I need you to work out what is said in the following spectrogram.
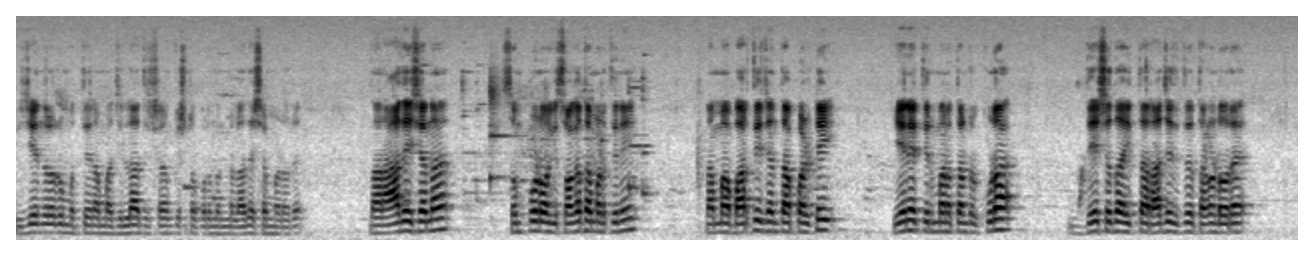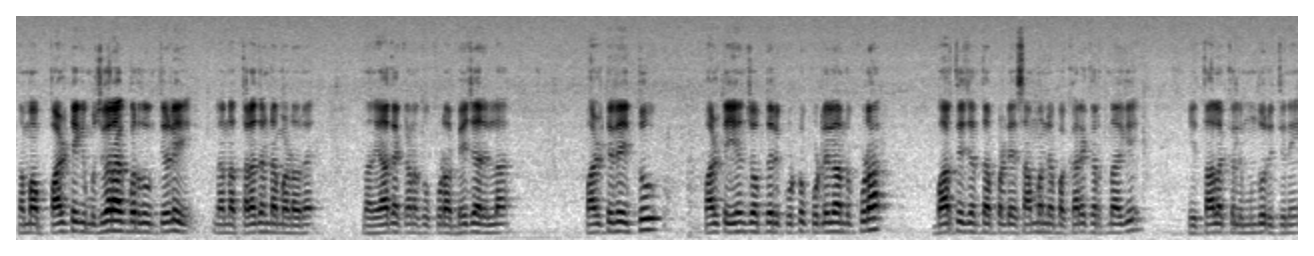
ವಿಜೇಂದ್ರವರು ಮತ್ತು ನಮ್ಮ ಜಿಲ್ಲಾಧ್ಯಕ್ಷ ರಾಮಕೃಷ್ಣಪುರ ನನ್ನ ಮೇಲೆ ಆದೇಶ ಮಾಡೋರೆ ನಾನು ಆದೇಶನ ಸಂಪೂರ್ಣವಾಗಿ ಸ್ವಾಗತ ಮಾಡ್ತೀನಿ. ನಮ್ಮ ಭಾರತೀಯ ಜನತಾ ಪಾರ್ಟಿ, ಏನೇ ತೀರ್ಮಾನ ತಂದರೂ ಕೂಡ ದೇಶದ ಹಿತ ರಾಜ್ಯದ ಹಿತ ತಗೊಂಡವ್ರೆ, ನಮ್ಮ ಪಾರ್ಟಿಗೆ ಮುಜುಗರ ಆಗಬಾರ್ದು ಅಂತೇಳಿ ನನ್ನ ತಲೆದಂಡ ಮಾಡೋರೆ. ನಾನು ಯಾವುದೇ ಕಾರಣಕ್ಕೂ ಕೂಡ ಬೇಜಾರಿಲ್ಲ. ಪಾರ್ಟಿಲೇ ಇದ್ದು, ಪಾರ್ಟಿ ಏನು ಜವಾಬ್ದಾರಿ ಕೊಟ್ಟು ಕೊಡಲಿಲ್ಲ ಅಂದರೂ ಕೂಡ ಭಾರತೀಯ ಜನತಾ ಪಾರ್ಟಿಯ ಸಾಮಾನ್ಯ ಒಬ್ಬ ಕಾರ್ಯಕರ್ತನಾಗಿ ಈ ತಾಲೂಕಲ್ಲಿ ಮುಂದುವರಿತೀನಿ.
